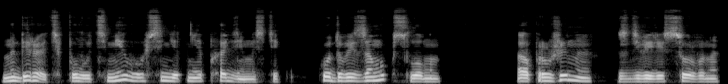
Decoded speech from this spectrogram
набирать в полутьме вовсе нет необходимости. Кодовый замок сломан, а пружина с двери сорвана.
